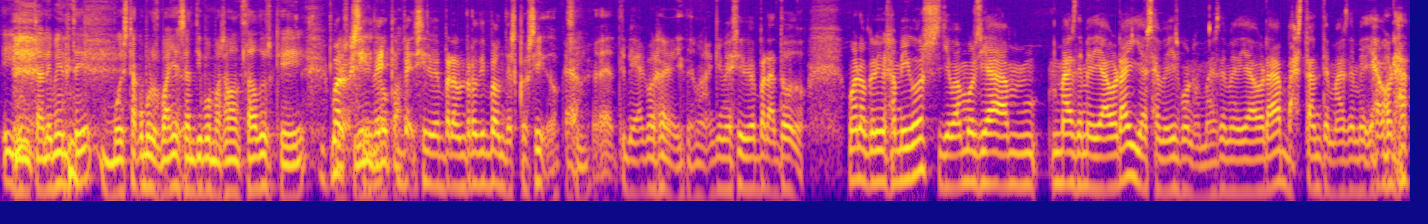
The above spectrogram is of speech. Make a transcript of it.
inevitablemente muestra como los mayas sean tipos más avanzados que bueno, sirve, sirve para un rod y para un descosido, claro. La típica cosa que dice, aquí me sirve para todo. Bueno, queridos amigos, llevamos ya más de media hora y ya sabéis, bueno, más de media hora, bastante más de media hora.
